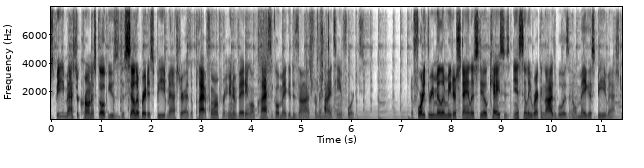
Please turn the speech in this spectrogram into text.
Speedmaster Chronoscope uses the celebrated Speedmaster as a platform for innovating on classic Omega designs from the 1940s. The 43mm stainless steel case is instantly recognizable as an Omega Speedmaster.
